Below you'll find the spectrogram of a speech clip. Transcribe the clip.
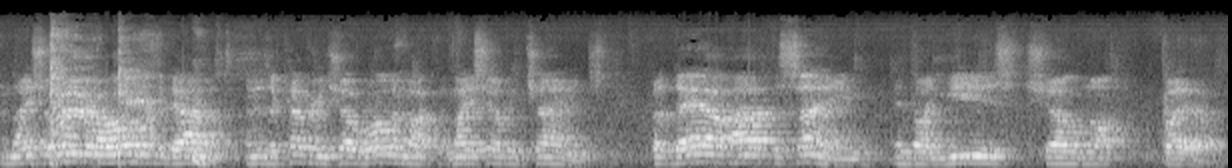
And they shall all grow old as a garment, and as a covering shall roll them up, and they shall be changed. But thou art the same, and thy years shall not fail.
